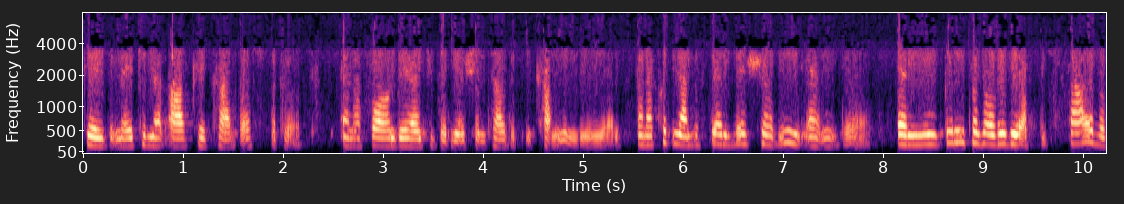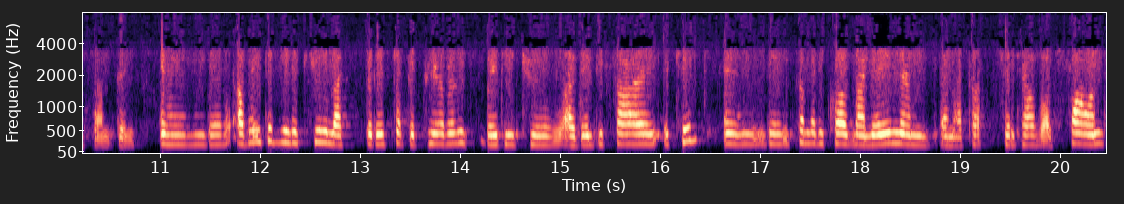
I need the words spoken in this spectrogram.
stayed in Internet RK Khan Hospital. And I found there, and she said, no, Chantel didn't come in there, and, and I couldn't understand where she me, and uh, and it was already up to five or something. And uh, I waited in the queue like the rest of the parents, waiting to identify the kids. And then somebody called my name, and, and I thought Chantel was found,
